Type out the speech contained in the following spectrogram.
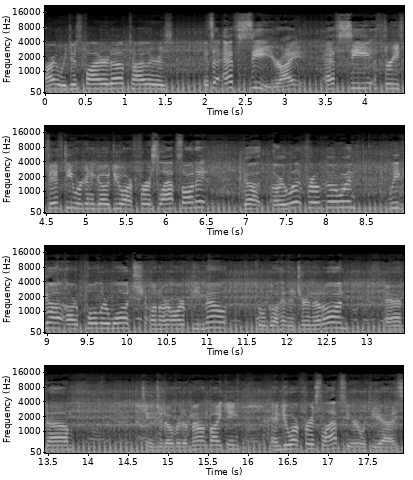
All right, we just fired up. Tyler's, it's a FC, right? FC 350. We're gonna go do our first laps on it. Got our lit pro going. We got our polar watch on our RP mount. So we'll go ahead and turn that on and um, change it over to mountain biking and do our first laps here with you guys.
